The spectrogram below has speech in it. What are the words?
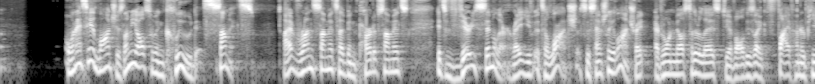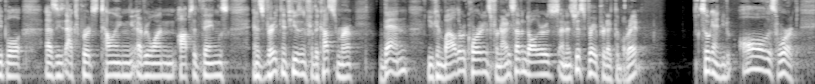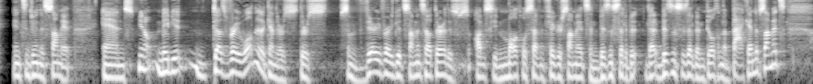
when I say launches, let me also include summits. I've run summits, I've been part of summits. It's very similar, right? You've, it's a launch. It's essentially a launch, right? Everyone mails to their list. You have all these like 500 people as these experts telling everyone opposite things, and it's very confusing for the customer. Then you can buy all the recordings for $97, and it's just very predictable, right? So again, you do all this work into doing the summit, and you know maybe it does very well. Again, there's there's some very very good summits out there. There's obviously multiple seven figure summits and business that, been, that businesses that have been built on the back end of summits.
